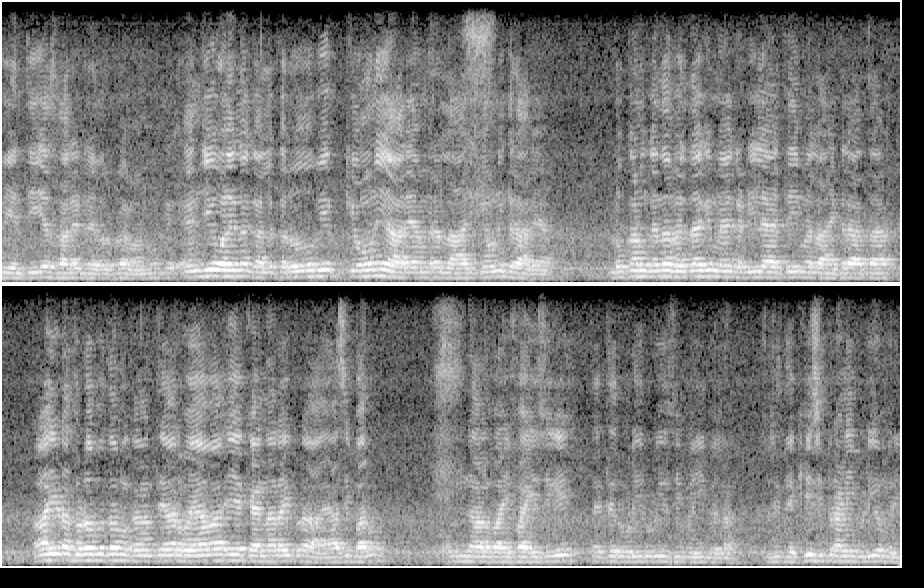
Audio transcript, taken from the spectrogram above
ਬੇਨਤੀ ਹੈ ਸਾਰੇ ਡਰਾਈਵਰ ਭਰਾਵਾਂ ਨੂੰ ਕਿ ਐਨਜੀਓ ਵਾਲੇ ਨਾਲ ਗੱਲ ਕਰੋ ਵੀ ਇਹ ਕਿਉਂ ਨਹੀਂ ਆ ਰਿਹਾ, ਮੇਰਾ ਇਲਾਜ ਕਿਉਂ ਨਹੀਂ ਕਰਾ ਰਿਹਾ। ਲੋਕਾਂ ਨੂੰ ਕਹਿੰਦਾ ਫਿਰਦਾ ਕਿ ਮੈਂ ਗੱਡੀ ਲੈਤੀ ਮੈਂ ਇਲਾਜ ਕਰਾਤਾ। ਆ ਜਿਹੜਾ ਥੋੜਾ ਬਹੁਤਾ ਮਕਾਨ ਤਿਆਰ ਹੋਇਆ ਵਾ, ਇਹ ਇੱਕ ਐਨਆਰਆਈ ਭਰਾ ਆਇਆ ਸੀ ਬਾਹਰੋਂ। ਉਹਦੇ ਨਾਲ ਵਾਈਫਾਈ ਸੀਗੀ ਤੇ ਇੱਥੇ ਰੂੜੀ ਰੂੜੀ ਸੀ ਪਈ ਪਹਿਲਾਂ। ਤੁਸੀਂ ਦੇਖੀ ਸੀ ਪੁਰਾਣੀ ਵੀਡੀਓ ਮੇਰੀ?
